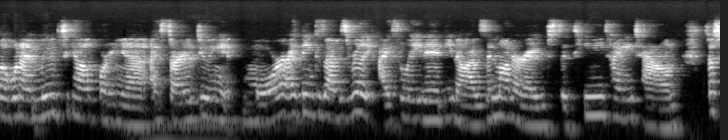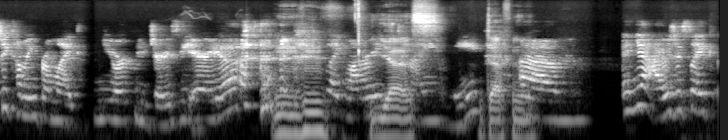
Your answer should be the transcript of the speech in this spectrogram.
but when I moved to California, I started doing it more, I think, because I was really isolated. You know, I was in Monterey, which is a teeny tiny town, especially coming from like New York, New Jersey area. Mm-hmm. like Monterey yes, tiny. Definitely. Um, and yeah, I was just like,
